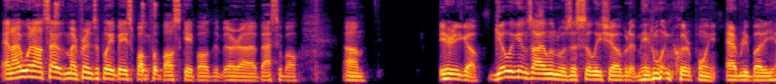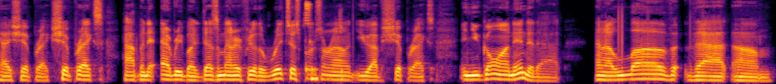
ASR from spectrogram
And I went outside with my friends to play baseball, football, skateball, or uh, basketball. Um, here you go. Gilligan's Island was a silly show, but it made one clear point. Everybody has shipwrecks. Shipwrecks happen to everybody. Doesn't matter if you're the richest person around, you have shipwrecks and you go on into that. And I love that, um,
